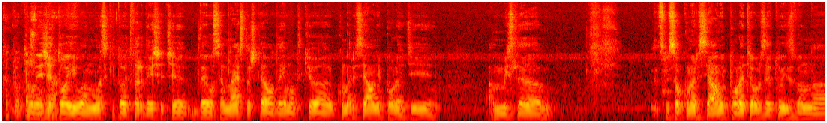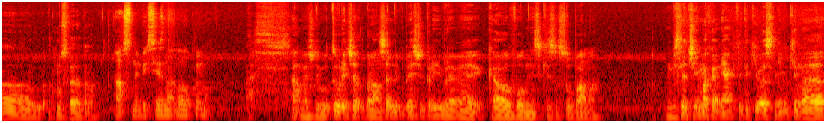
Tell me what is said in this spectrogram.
какво точно Понеже той Илон Мъск и той твърдеше, че 2018 ще да има такива комерциални полети. А, мисля, в смисъл комерциални полети обзето извън а, атмосферата. Аз не бих се изненадал, ако има. А, между другото, Ричард Брансън ли беше преди време карал водниски с Обама? Мисля, че имаха някакви такива снимки на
